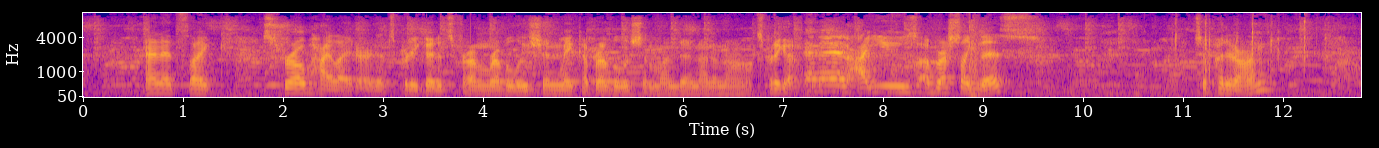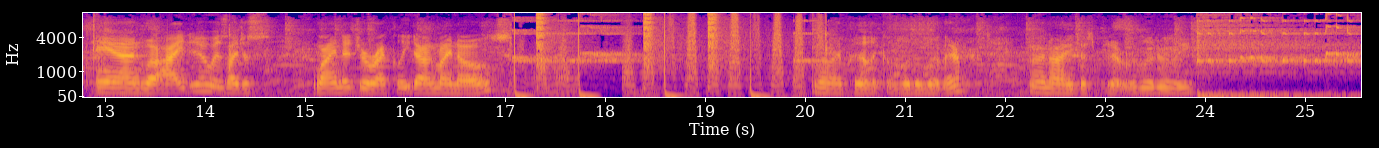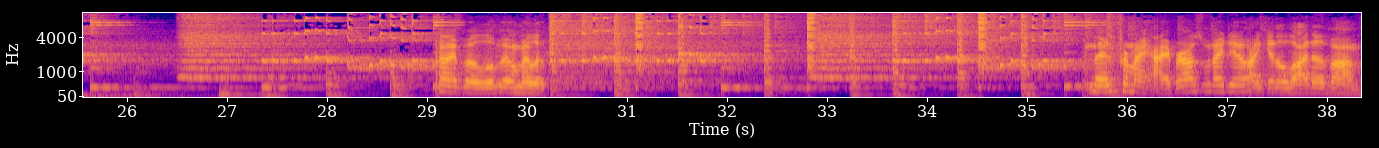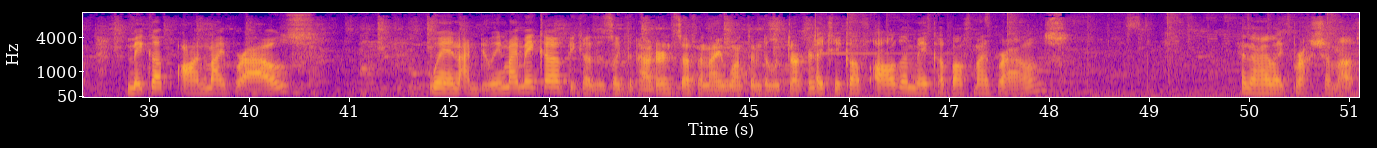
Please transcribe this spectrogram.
And it's like strobe highlighter and it's pretty good. It's from Revolution, Makeup Revolution London. I don't know. It's pretty good. And then I use a brush like this to put it on. And what I do is I just line it directly down my nose. And then I put it like a little bit there. And then I just put it literally I put a little bit on my lips. And then for my eyebrows, what I do, I get a lot of um, makeup on my brows when I'm doing my makeup because it's like the powder and stuff and I want them to look darker. I take off all the makeup off my brows and then I like brush them up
